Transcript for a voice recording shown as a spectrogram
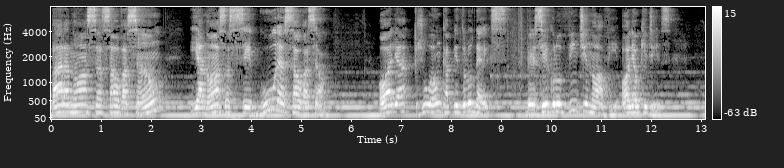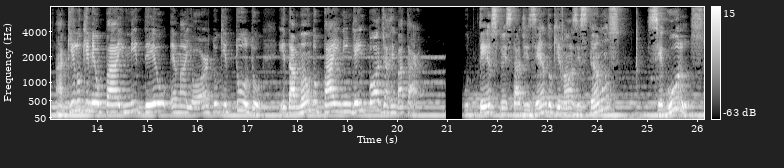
para a nossa salvação e a nossa segura salvação. Olha João capítulo 10, versículo 29. Olha o que diz: Aquilo que meu Pai me deu é maior do que tudo e da mão do Pai ninguém pode arrebatar. O texto está dizendo que nós estamos seguros.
